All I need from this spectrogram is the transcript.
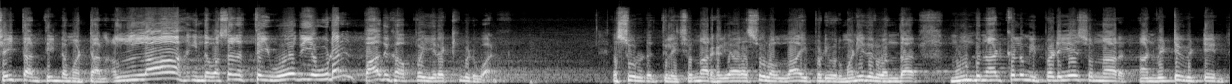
ஷைத்தான் தீண்ட மாட்டான். அல்லாஹ் இந்த வசனத்தை ஓதியவுடன் பாதுகாப்பை இறக்கி விடுவான். ரசூலிடத்திலே சொன்னார்கள் யார் ரசூல் அல்லாஹ் இப்படி ஒரு மனிதர் வந்தார். மூன்று நாட்களும் இப்படியே சொன்னார். நான் விட்டு விட்டேன்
